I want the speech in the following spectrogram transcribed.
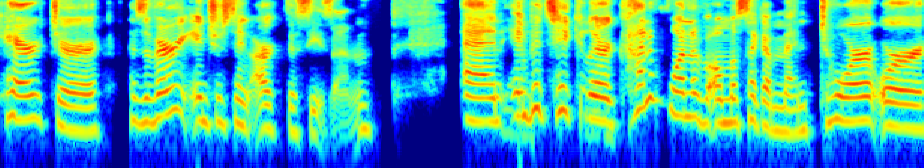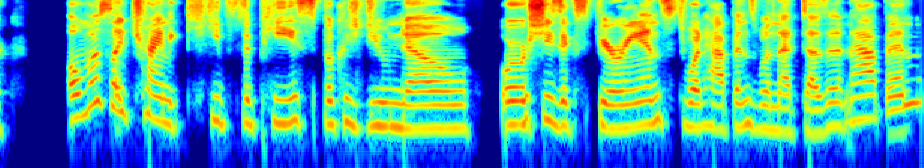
character has a very interesting arc this season. And in mm-hmm. particular, kind of one of almost like a mentor or almost like trying to keep the peace because you know or she's experienced what happens when that doesn't happen.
